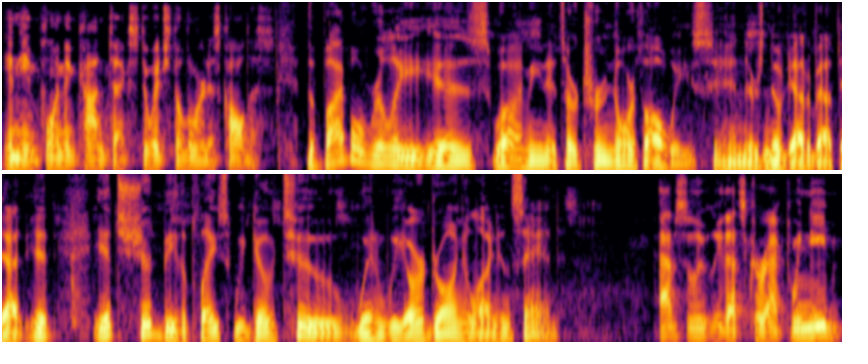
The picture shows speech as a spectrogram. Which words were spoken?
in the employment context to which the Lord has called us? The Bible really is well, I mean, it's our true north always, and there's no doubt about that. It it should be the place we go to when we are drawing a line in sand. Absolutely, that's correct. We need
